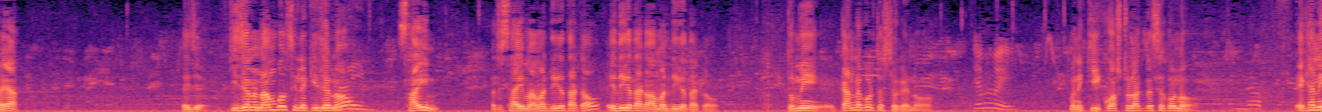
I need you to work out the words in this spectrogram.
ভাইয়া এই যে কি যেন নাম বলছিলে কি যেন? সাইম। আচ্ছা সাইম আমার দিকে তাকাও এদিকে তাকাও আমার দিকে তাকাও। তুমি কান্না করতেছো কেন? মানে কি কষ্ট লাগতেছে কোনো? এখানে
